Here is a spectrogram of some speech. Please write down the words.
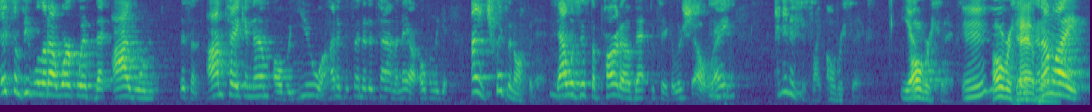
it's some people that I work with that I will listen. I'm taking them over you 100 percent of the time, and they are openly gay. I ain't tripping off of that. That was just a part of that particular show, right? And then it's just like over sex, Yep. over sex, Mhm. over sex, That and I'm like,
